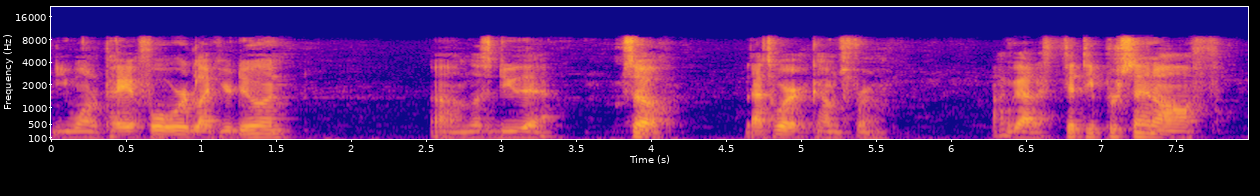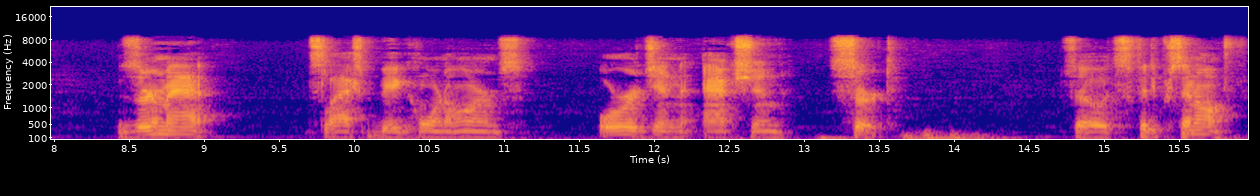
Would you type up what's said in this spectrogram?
you want to pay it forward like you're doing, um, let's do that." So that's where it comes from. I've got a fifty percent off Zermatt slash Bighorn Arms Origin Action Cert. So it's 50% off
